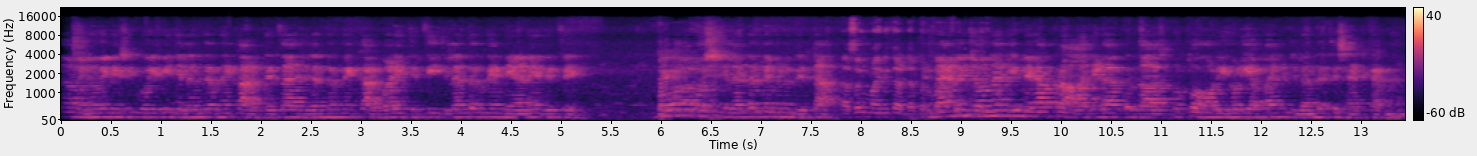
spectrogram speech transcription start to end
ਮੈਨੂੰ ਵੀ ਨਹੀਂ ਸੀ ਕੋਈ ਵੀ ਜਲੰਧਰ ਨੇ ਘਰ ਦਿੱਤਾ ਜਲੰਧਰ ਨੇ ਘਰ ਵਾਲੀ ਦਿੱਤੀ ਜਲੰਧਰ ਨੇ ਨਿਆਣੇ ਦਿੱਤੇ। ਬਹੁਤ ਕੁਝ ਜਲੰਧਰ ਨੇ ਮੈਨੂੰ ਦਿੱਤਾ। ਅਸਲ ਮਾਇਨੇ ਤੁਹਾਡਾ ਪਰ ਮੈਂ ਵੀ ਚਾਹੁੰਦਾ ਕਿ ਮੇਰਾ ਭਰਾ ਜਿਹੜਾ ਗੁਰਦਾਸਪੁਰ ਤੋਂ ਹੌਲੀ ਹੌਲੀ ਆਪਾਂ ਇਹਨੂੰ ਜਲੰਧਰ ਤੇ ਸੈੱਟ ਕਰਨਾ।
